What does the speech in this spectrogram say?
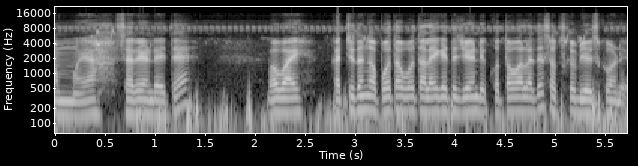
అమ్మయ్య సరే అండి అయితే. బాబాయ్ ఖచ్చితంగా పోతా పోతా లైక్ అయితే చేయండి. కొత్త వాళ్ళు అయితే సబ్స్క్రైబ్ చేసుకోండి.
